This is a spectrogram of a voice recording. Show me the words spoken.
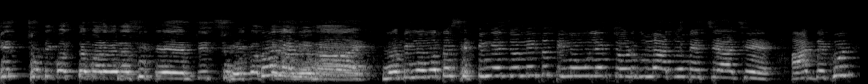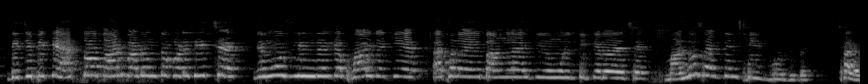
কিচ্ছুটি করতে পারবে না সিপিএম কিচ্ছুটি করতে পারবে না। মোদী মমতা সেটিং এর জন্যই তো তৃণমূলের চোরগুলো আজও বেঁচে আছে। আর দেখুন বিজেপি কে এতবার বারন্ত করে দিচ্ছে যে মুসলিমদেরকে ভয় দেখিয়ে এখনও এই বাংলায় তৃণমূল টিকে রয়েছে। মানুষ একদিন ঠিক বুঝবে। ছাড়ো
